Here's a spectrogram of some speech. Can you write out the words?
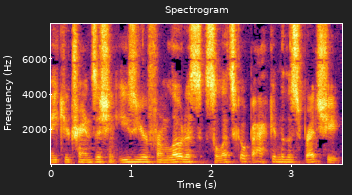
make your transition easier from Lotus. So let's go back into the spreadsheet.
